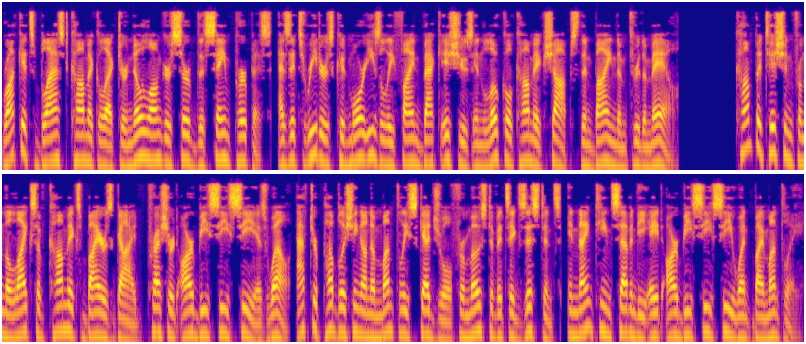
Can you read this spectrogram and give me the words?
Rocket's Blast Comicollector no longer served the same purpose, as its readers could more easily find back issues in local comic shops than buying them through the mail. Competition from the likes of Comics Buyer's Guide pressured RBCC as well, after publishing on a monthly schedule for most of its existence. In 1978, RBCC went bi-monthly.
